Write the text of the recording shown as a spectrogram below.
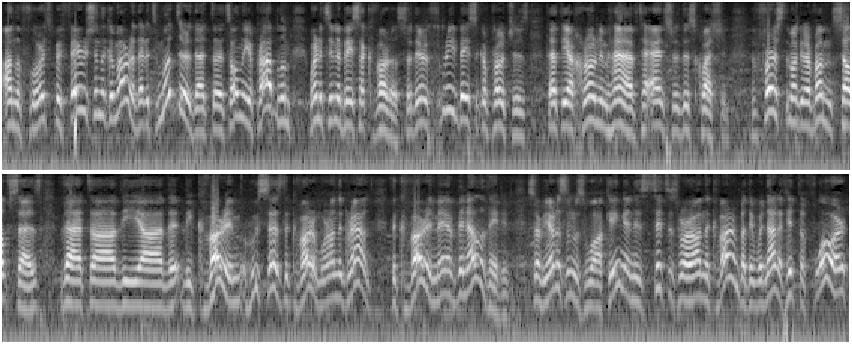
on the floor? It's beferish in the Gemara that it's mutter, that uh, it's only a problem when it's in a beis hakvaros. So there are three basic approaches that the Achronim have to answer this question. The first, the Magen Avraham himself says that uh, the, uh, the the kvarim, who says the kvarim were on the ground? The kvarim may have been elevated. So Rabbi Yonasan was walking and his tzitzis were on the kvarim, but they would not have hit the floor.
